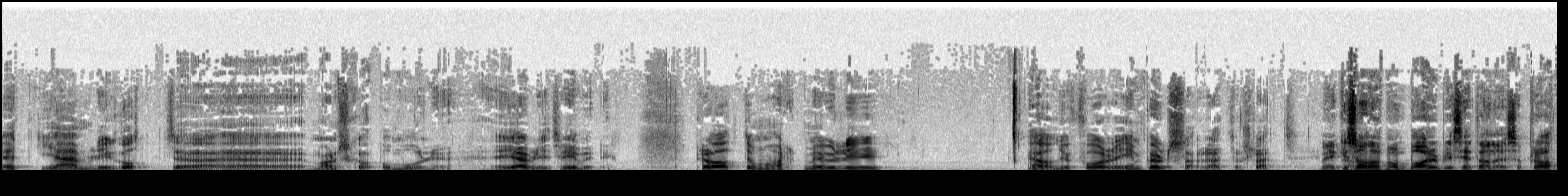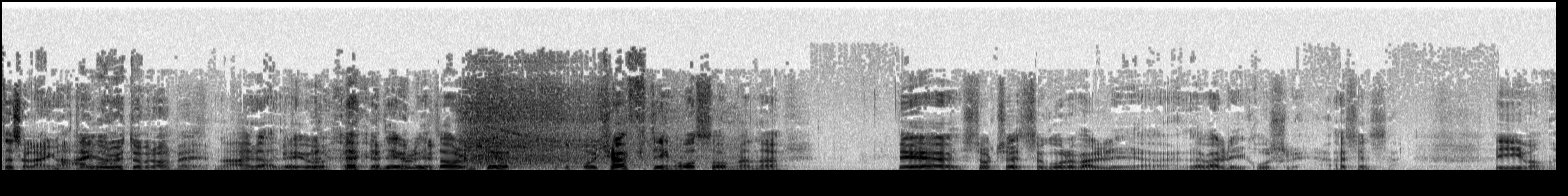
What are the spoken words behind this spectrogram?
et jævlig godt uh, mannskap om bord nå. Jævlig trivelig. Prate om alt mulig. Ja, du får impulser, rett og slett. Men det er ikke sånn at man bare blir sittende og prate så lenge at det går utover arbeidet? Nei, nei det, er jo, det, er jo, litt arbeid og kjefting også. Men uh, det er, stort sett så går det veldig, uh, det er veldig koselig. Jeg syns det. Det er givende.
